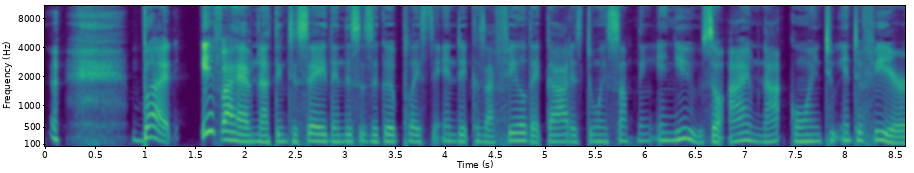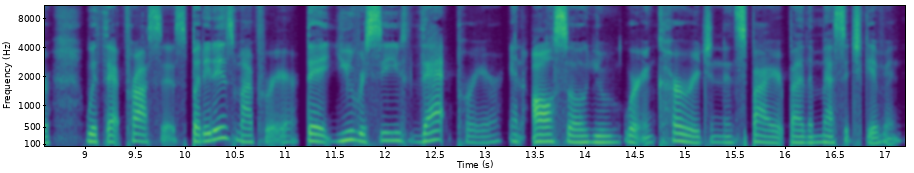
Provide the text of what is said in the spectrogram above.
but if I have nothing to say, then this is a good place to end it because I feel that God is doing something in you. So I'm not going to interfere with that process. But it is my prayer that you receive that prayer and also you were encouraged and inspired by the message given.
